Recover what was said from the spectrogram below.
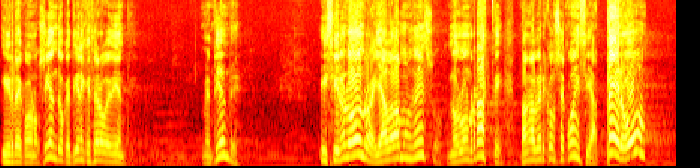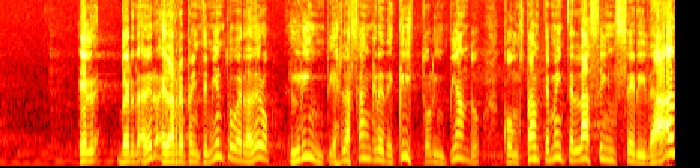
y reconociendo que tienes que ser obediente. ¿Me entiendes? Y si no lo honra, ya hablamos de eso, no lo honraste, van a haber consecuencias. Pero el verdadero, el arrepentimiento verdadero limpia, es la sangre de Cristo limpiando constantemente la sinceridad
